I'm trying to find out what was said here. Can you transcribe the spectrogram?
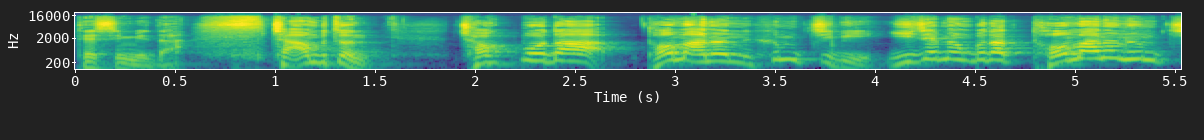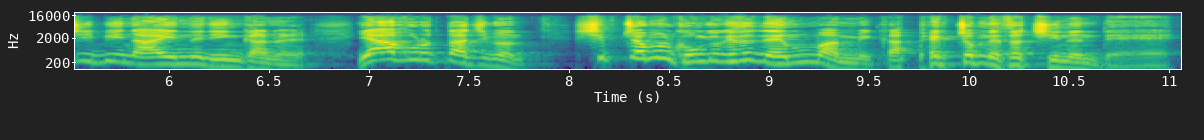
됐습니다. 자 아무튼 적보다 더 많은 흠집이 이재명보다 더 많은 흠집이 나 있는 인간을 야구로 따지면 10점을 공격해서 내면 뭐합니까? 100점 내서 지는데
